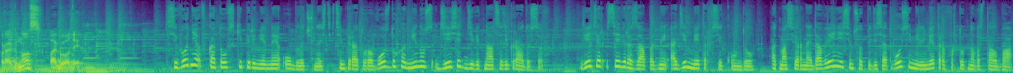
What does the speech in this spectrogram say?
Прогноз погоды. Сегодня в Котовске переменная облачность. Температура воздуха минус 10-19 градусов. Ветер северо-западный 1 метр в секунду. Атмосферное давление 758 миллиметров ртутного столба.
